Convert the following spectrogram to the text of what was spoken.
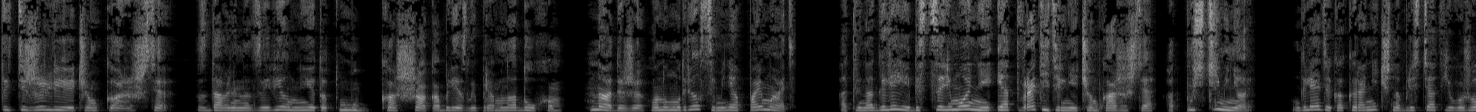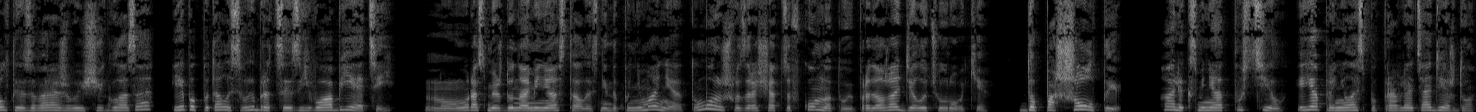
ты тяжелее, чем кажешься», — сдавленно заявил мне этот муд-кошак, облезлый прямо над ухом. «Надо же, он умудрился меня поймать. А ты наглее, без церемонии и отвратительнее, чем кажешься. Отпусти меня!» Глядя, как иронично блестят его желтые завораживающие глаза, я попыталась выбраться из его объятий. «Ну, раз между нами не осталось недопонимания, то можешь возвращаться в комнату и продолжать делать уроки». «Да пошел ты!» Алекс меня отпустил, и я принялась поправлять одежду.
